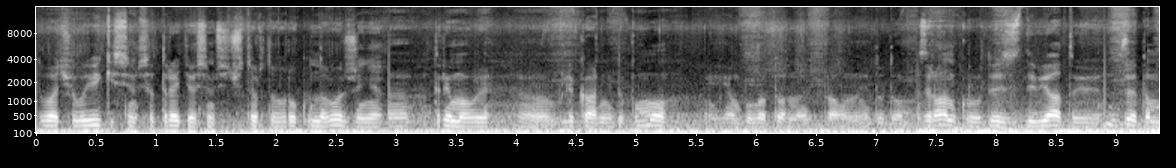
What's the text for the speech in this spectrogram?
Два чоловіки 73-74 року народження Е, отримали е, в лікарні допомогу і амбулаторно відправлені додому. Зранку, десь з 9 вже там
